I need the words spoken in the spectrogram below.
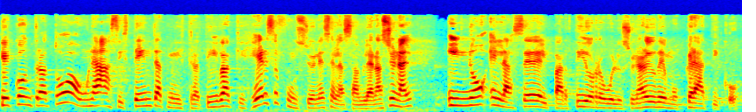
que contrató a una asistente administrativa que ejerce funciones en la Asamblea Nacional y no en la sede del Partido Revolucionario Democrático.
